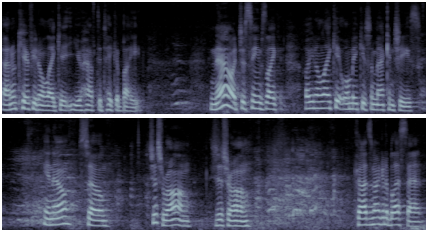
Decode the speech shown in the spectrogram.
I don't care if you don't like it, you have to take a bite. Now it just seems like, oh, you don't like it? We'll make you some mac and cheese. You know? So it's just wrong. It's just wrong. God's not going to bless that.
